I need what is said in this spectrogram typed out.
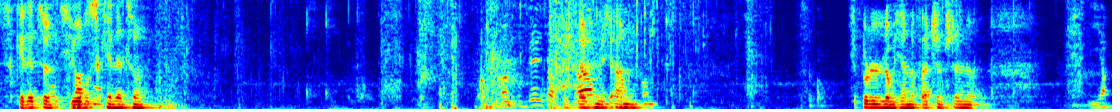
Skelette, ich höre Skelette. Konzentriere dich auf die greife mich an. Ich buddel, glaube ich, an der falschen Stelle. Ja.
